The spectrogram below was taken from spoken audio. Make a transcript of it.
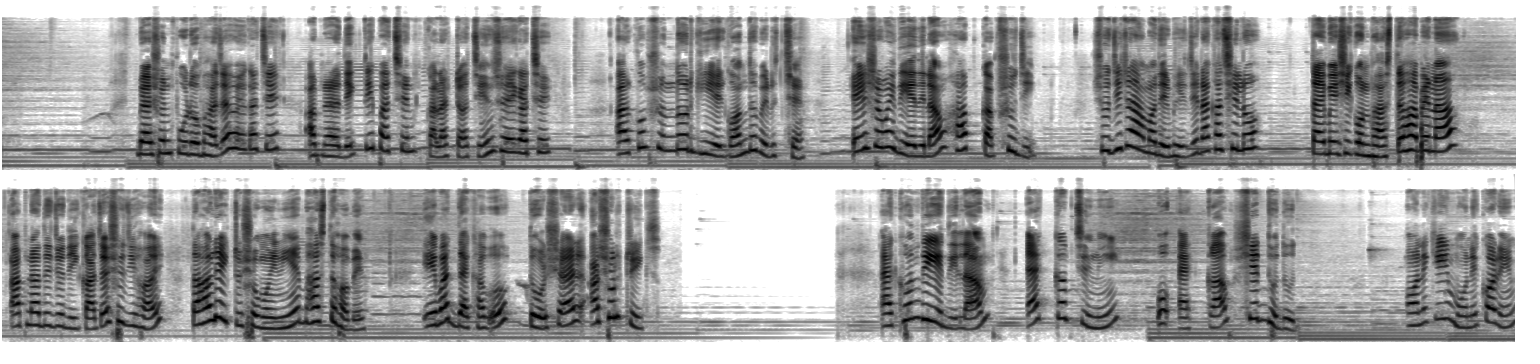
বেসন পুরো ভাজা হয়ে গেছে। আপনারা দেখতেই পাচ্ছেন কালারটা চেঞ্জ হয়ে গেছে। আর খুব সুন্দর ঘিয়ের গন্ধ বেরোচ্ছে। এই সময় দিয়ে দিলাম হাফ কাপ সুজি। সুজিটা আমাদের ভেজে রাখা ছিল। তাই বেশিক্ষণ ভাজতে হবে না। আপনাদের যদি কাঁচা সুজি হয়, তাহলে একটু সময় নিয়ে ভাজতে হবে। এবার দেখাবো তোরসার আসল ট্রিক্স এখন দিয়ে দিলাম এক কাপ চিনি ও এক কাপ সেদ্ধ দুধ। অনেকেই মনে করেন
